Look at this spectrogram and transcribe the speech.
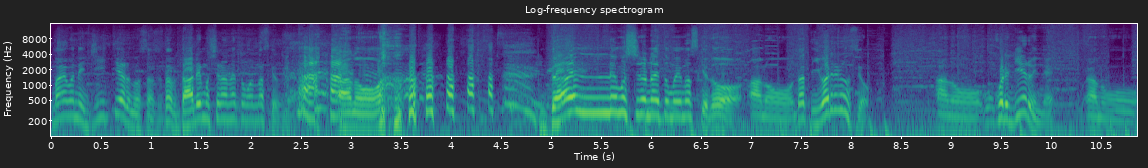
前はね GTR 乗ってたんですよ。多分誰も知らないと思いますけどね。あのー 誰も知らないと思いますけど、あのーだって言われるんですよ。あのーこれリアルにね、あのー、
